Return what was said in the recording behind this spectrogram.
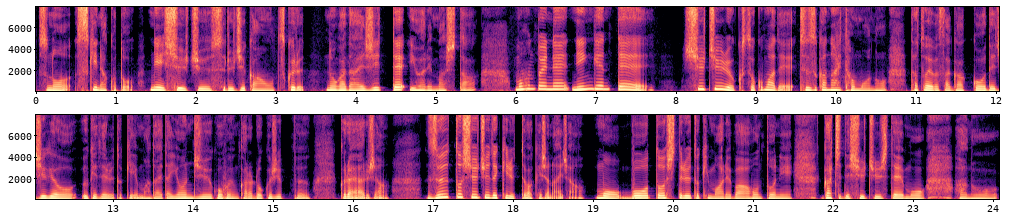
その好きなことに集中する時間を作るのが大事って言われました。もう本当にね人間って集中力そこまで続かないと思うの。例えばさ学校で授業を受けてる時まあ大体45分から60分くらいあるじゃん。ずっと集中できるってわけじゃないじゃん。もうぼーっとしてる時もあれば、本当にガチで集中して、もう、あの、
